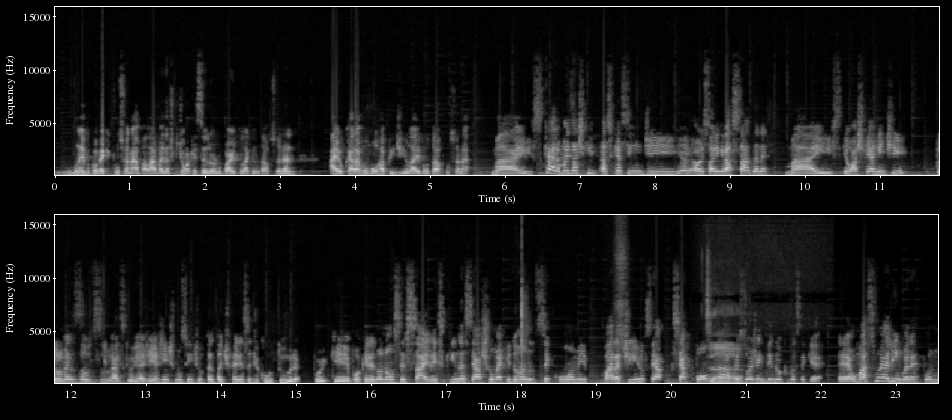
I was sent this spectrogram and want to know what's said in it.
não lembro como é que funcionava lá, mas acho que tinha um aquecedor no quarto lá que não tava funcionando. Aí o cara arrumou rapidinho lá e voltou a funcionar. Mas, cara, mas acho que, acho que assim, de. É uma história engraçada, né? Mas eu acho que a gente. Pelo menos nos lugares que eu viajei, a gente não sentiu tanta diferença de cultura. Porque, pô, querendo ou não, você sai na esquina, você acha um McDonald's, você come baratinho, você, você aponta, a pessoa já entendeu o que você quer. É, o máximo é a língua, né? Pô, não,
